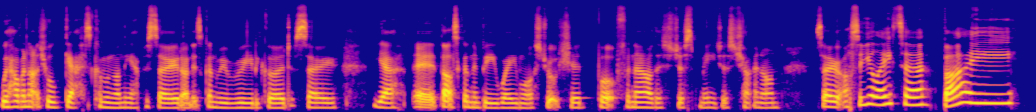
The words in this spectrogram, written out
we have an actual guest coming on the episode and it's going to be really good. So yeah, it, that's going to be way more structured. But for now, this is just me just chatting on. So I'll see you later. Bye.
